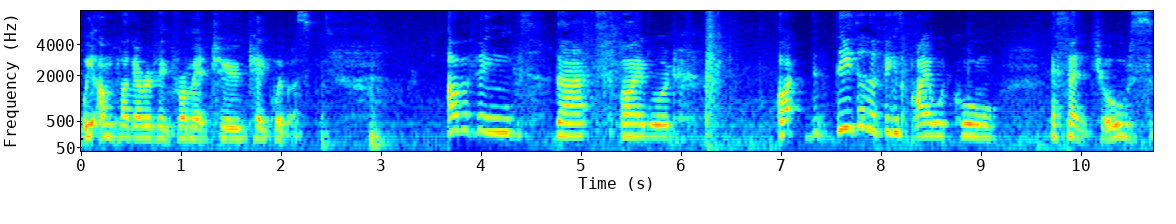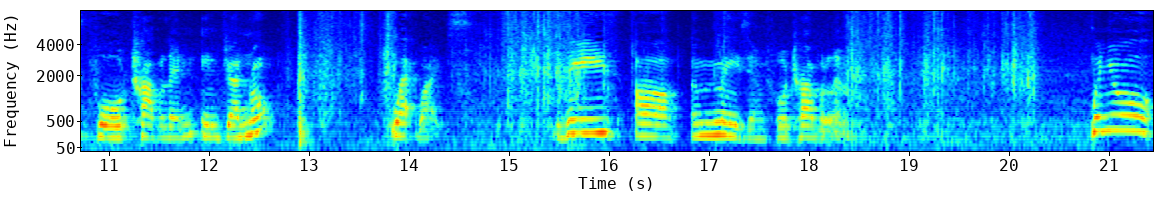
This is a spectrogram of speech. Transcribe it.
we unplug everything from it to take with us. Other things that I would... I, th these are the things I would call essentials for travelling in general. Wet wipes. These are amazing for travelling when you're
